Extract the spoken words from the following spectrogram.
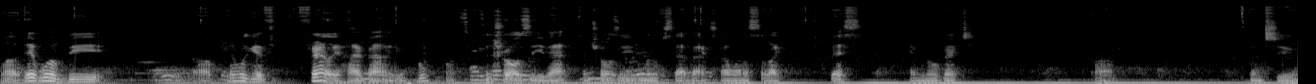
Well, it will be, uh, it will give fairly high value. Control Z that. Control Z moves that back. So I want to select this and move it um, into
